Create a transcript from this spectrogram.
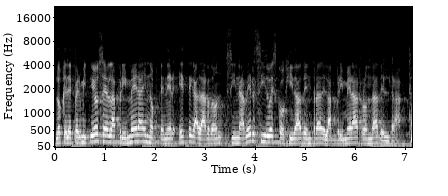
lo que le permitió ser la primera en obtener este galardón sin haber sido escogida dentro de la primera ronda del draft.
